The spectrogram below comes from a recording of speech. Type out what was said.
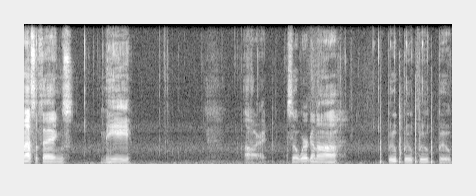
Mess of things. Me. Alright. So we're gonna... Boop, boop, boop, boop.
